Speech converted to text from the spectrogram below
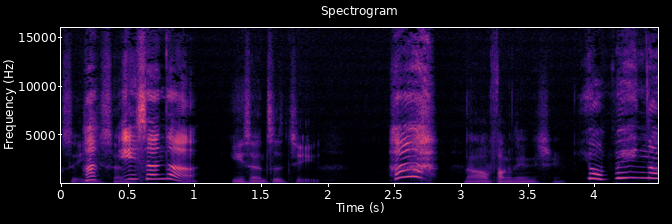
是医，生，医生的医生自己然后放进去。有病哦，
